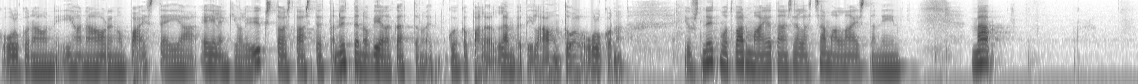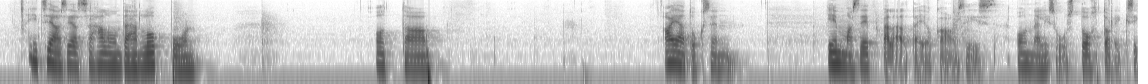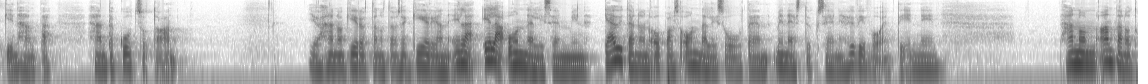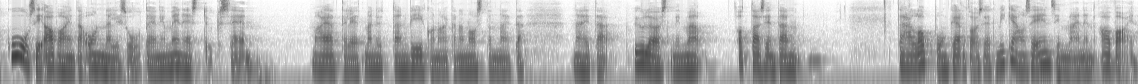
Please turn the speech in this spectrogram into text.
kun ulkona on ihana auringonpaiste ja eilenkin oli 11 astetta. Nyt en ole vielä katsonut, että kuinka paljon lämpötilaa on tuolla ulkona just nyt, mutta varmaan jotain sellaista samanlaista, niin mä itse asiassa haluan tähän loppuun ottaa ajatuksen Emma Seppälältä, joka on siis onnellisuustohtoriksikin häntä, häntä kutsutaan. Ja hän on kirjoittanut tämmöisen kirjan Elä, Elä onnellisemmin, käytännön opas onnellisuuteen, menestykseen ja hyvinvointiin, niin hän on antanut kuusi avainta onnellisuuteen ja menestykseen. Mä ajattelin, että mä nyt tämän viikon aikana nostan näitä, näitä ylös, niin mä ottaisin tämän tähän loppuun kertoisin, että mikä on se ensimmäinen avain.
